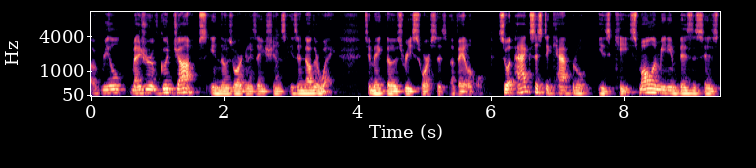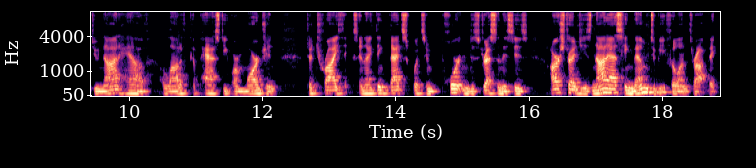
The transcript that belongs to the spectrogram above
a real measure of good jobs in those organizations is another way to make those resources available. So, access to capital is key. Small and medium businesses do not have a lot of capacity or margin to try things. And I think that's what's important to stress in this is our strategy is not asking them to be philanthropic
